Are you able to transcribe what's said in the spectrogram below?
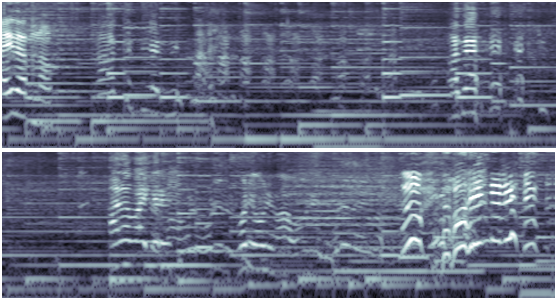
കൈ തരണോ? അതെ. അതാ ഭയങ്കര ഓടി ഓടി ആ ഓടി. Öğrenleri.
